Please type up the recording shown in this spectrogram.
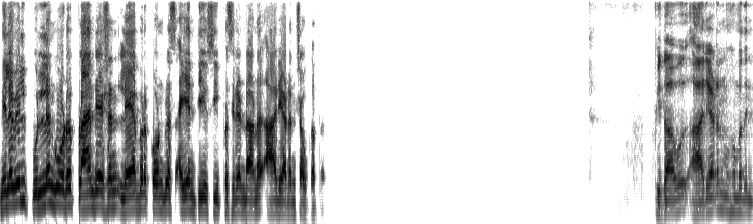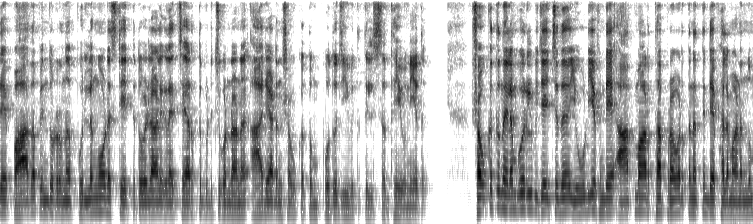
നിലവിൽ Pullangode plantation labour Congress I N T U C പ്രസിഡന്റാണ് ആര്യാടൻ ഷൗക്കത്ത്. പിതാവ് ആര്യാടൻ മുഹമ്മദിന്റെ പാത പിന്തുടർന്ന് പുല്ലങ്ങോട് എസ്റ്റേറ്റ് തൊഴിലാളികളെ ചേർത്ത് പിടിച്ചുകൊണ്ടാണ് ആര്യാടൻ ഷൗക്കത്തും പൊതുജീവിതത്തിൽ ശ്രദ്ധയൂന്നിയത് ഷൗക്കത്ത് നിലമ്പൂരിൽ വിജയിച്ചത് യു ഡി എഫിന്റെ ആത്മാർത്ഥ പ്രവർത്തനത്തിന്റെ ഫലമാണെന്നും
